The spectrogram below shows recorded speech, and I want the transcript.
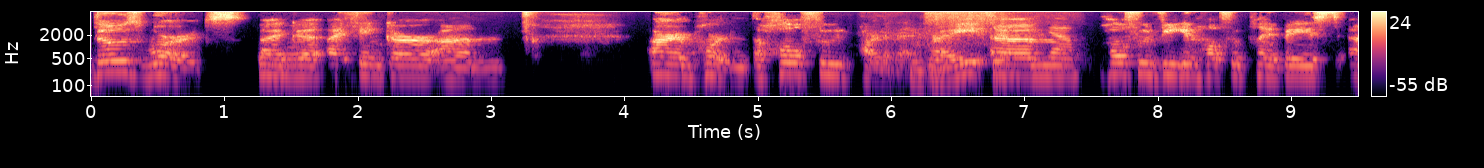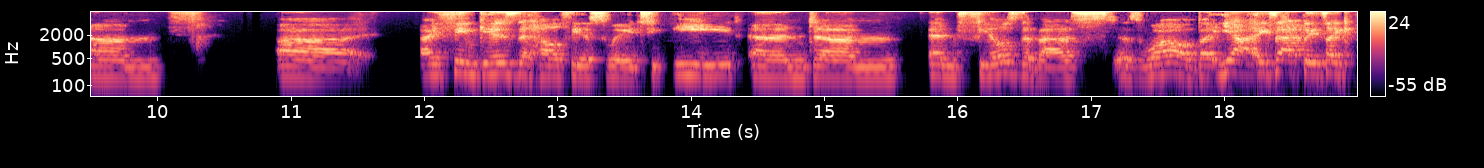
those words like Mhm. uh, i think are um are important the whole food part of it Mhm. right Yeah. um Yeah. whole food vegan whole food plant-based um uh i think is the healthiest way to eat and um and feels the best as well. But yeah exactly. It's like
